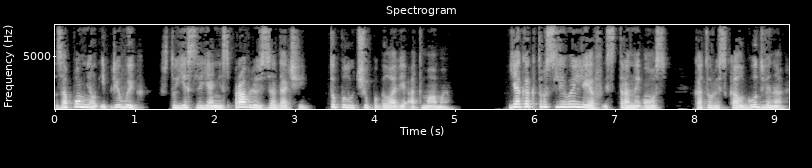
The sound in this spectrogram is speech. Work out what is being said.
запомнил и привык, что если я не справлюсь с задачей, то получу по голове от мамы. Я как трусливый лев из страны Оз, который искал Гудвина,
